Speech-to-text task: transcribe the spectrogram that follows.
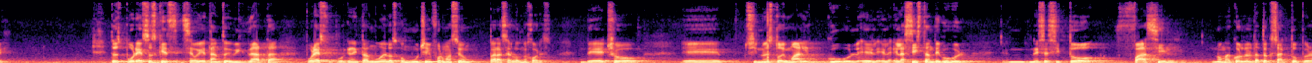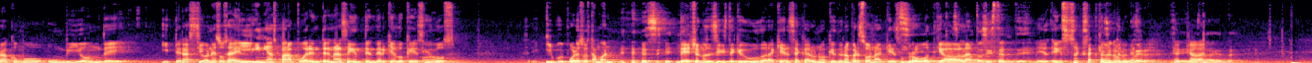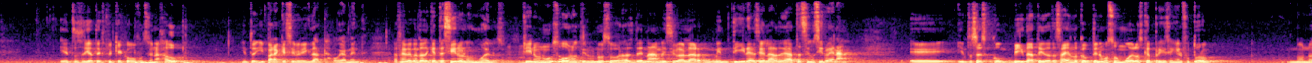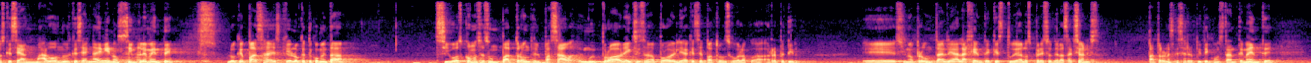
Entonces, por eso es que se oye tanto de Big Data, por eso, porque necesitas modelos con mucha información para ser los mejores. De hecho, eh, si no estoy mal, Google, el, el, el assistant de Google, necesitó fácil, no me acuerdo el dato exacto, pero era como un billón de iteraciones, o sea, de líneas para poder entrenarse y entender qué es lo que decís Wow. vos. Y por eso es tan bueno. sí. De hecho, no sé si viste que Google ahora quiere sacar uno que de una persona que es un Sí, robot que va a es hablar. Un autoasistente. Es- Eso es es exactamente una lo que mujer. Sí. Y entonces ya te expliqué cómo funciona Hadoop. Y, entonces- y para qué sirve Big Data, obviamente. Al final de cuentas, ¿de qué te sirven los modelos? ¿Tiene un uso o no tiene un uso? ¿verdad? De nada me sirve hablar mentiras y hablar de data si no sirve de nada. Eh, y entonces con Big Data y Data Science lo que obtenemos son modelos que predicen el futuro. No, no es que sean magos, no es que sean adivinos, simplemente lo que pasa es que lo que te comentaba, si vos conoces un patrón del pasado, es muy probable, existe una probabilidad que ese patrón se vuelva a, repetir. Eh, si no, preguntarle a la gente que estudia los precios de las acciones. Patrones que se repiten constantemente,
